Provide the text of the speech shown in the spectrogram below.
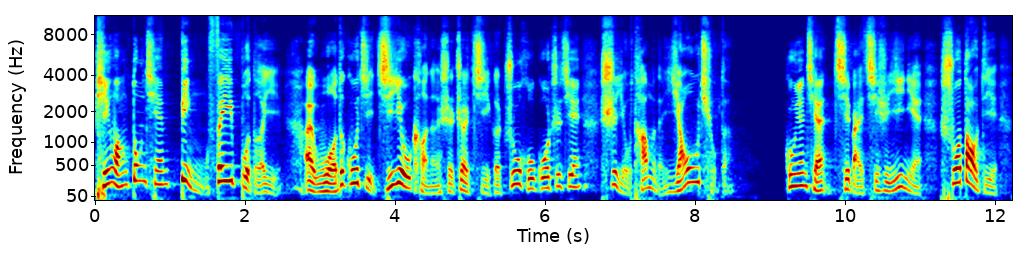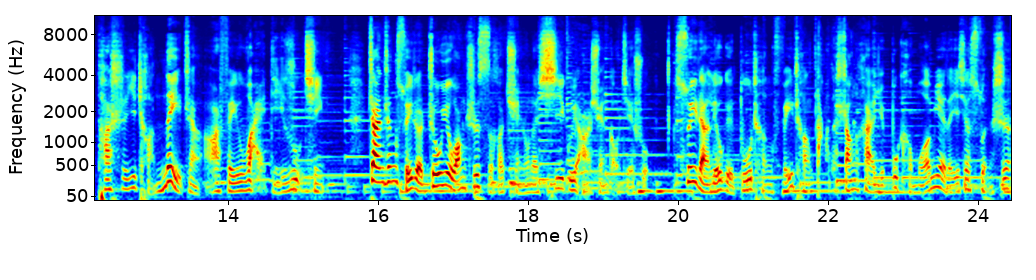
平王东迁并非不得已。哎，我的估计极有可能是这几个诸侯国之间是有他们的要求的。公元前七百七十一年，说到底，它是一场内战，而非外敌入侵。战争随着周幽王之死和犬戎的西归而宣告结束。虽然留给都城非常大的伤害与不可磨灭的一些损失，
